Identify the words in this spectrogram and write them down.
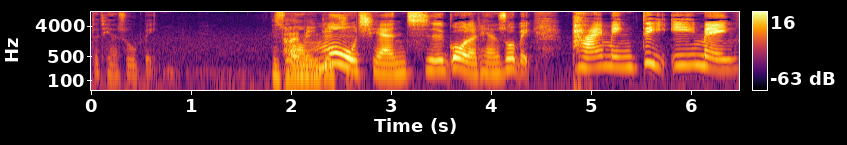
的甜酥饼。排名第目？前吃过的甜酥饼排名第一名，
